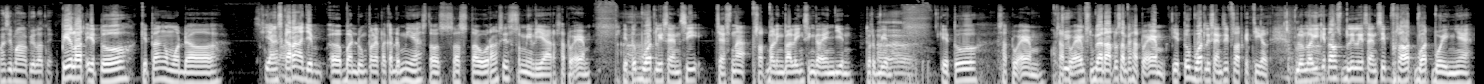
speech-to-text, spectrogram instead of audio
Masih mahal pilotnya. Pilot itu kita ngemodal yang sekarang aja eh, Bandung Pilot Academy ya, setahu setahu orang sih semiliar 1 M. Itu buat lisensi Cessna pesawat baling-baling single engine turbin. Ah. Itu 1 M. 1 M 900 sampai 1 M. Itu buat lisensi pesawat kecil. Belum lagi kita harus beli lisensi pesawat buat Boeingnya.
